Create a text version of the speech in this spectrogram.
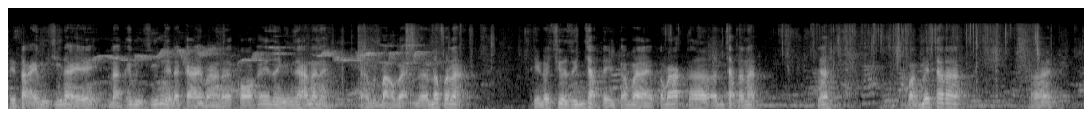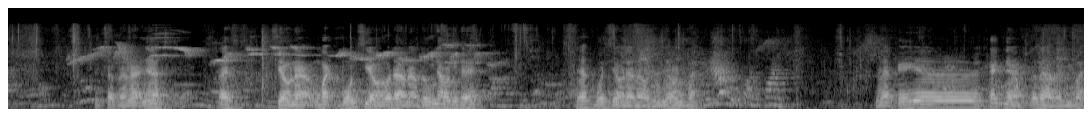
Thì tại vị trí này ấy, là cái vị trí người ta cài vào nó có cái dây miếng dán này này để bảo vệ nó lấp nó lại. Thì nó chưa dính chặt thì các về các bác ờ, ấn chặt nó lại nhá. Bằng miết chặt ra. Đấy. Ấn chặt nó lại nhá. Đây chiều nào cũng vậy bốn chiều nào đều giống nhau như thế nhá. Bốn chiều nào nào giống nhau như vậy là cái ờ, cách làm của cái nào là như vậy.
